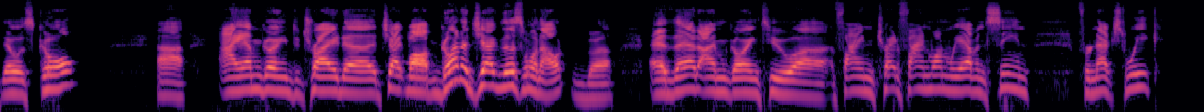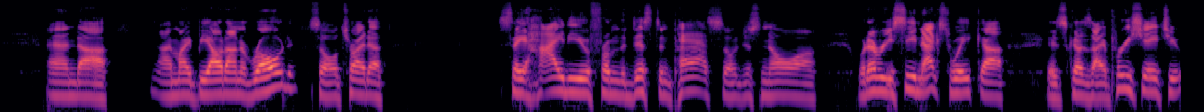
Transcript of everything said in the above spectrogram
That was cool. Uh, I am going to try to check. Well, I'm going to check this one out, and then I'm going to uh, find try to find one we haven't seen for next week, and uh, I might be out on the road, so I'll try to say hi to you from the distant past. So just know uh, whatever you see next week, uh, it's because I appreciate you.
